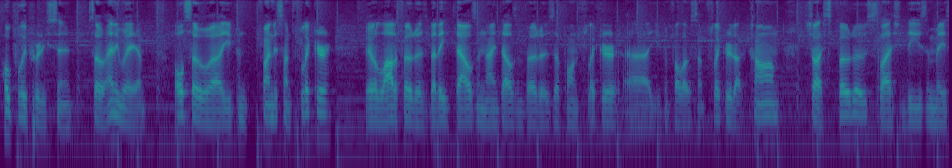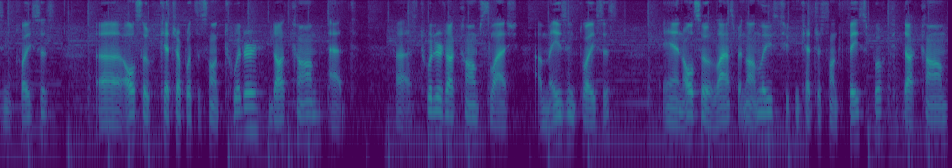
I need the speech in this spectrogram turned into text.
hopefully pretty soon. So anyway, um, also uh, you can find us on Flickr. We have a lot of photos, about 8,000, 9,000 photos up on Flickr. Uh, you can follow us on flickr.com slash photos slash these amazing places. Uh, also, catch up with us on twitter.com at uh, twitter.com slash amazing places. And also, last but not least, you can catch us on facebook.com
